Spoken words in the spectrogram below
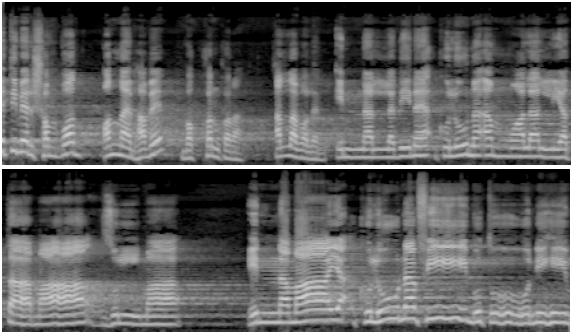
এতিমের সম্পদ অন্যায়ভাবে বক্ষণ করা। আল্লাহ বলেন ইন্নাল্লাযীনা ইয়াকুলুনা আমওয়ালাল ইয়াতামা যুলমা। ইন্নামা ইয়াকুলুনা ফি বুতুনিহিম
